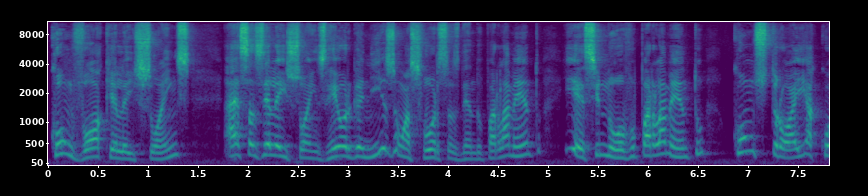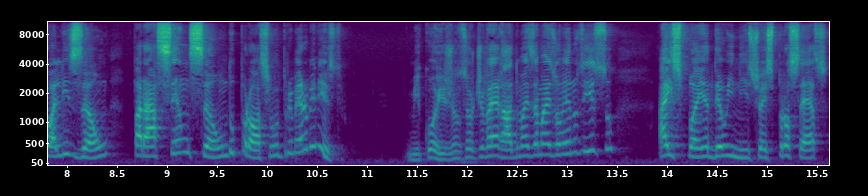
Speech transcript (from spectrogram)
convoca eleições, essas eleições reorganizam as forças dentro do parlamento e esse novo parlamento constrói a coalizão para a ascensão do próximo primeiro-ministro. Me corrijam se eu estiver errado, mas é mais ou menos isso. A Espanha deu início a esse processo,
